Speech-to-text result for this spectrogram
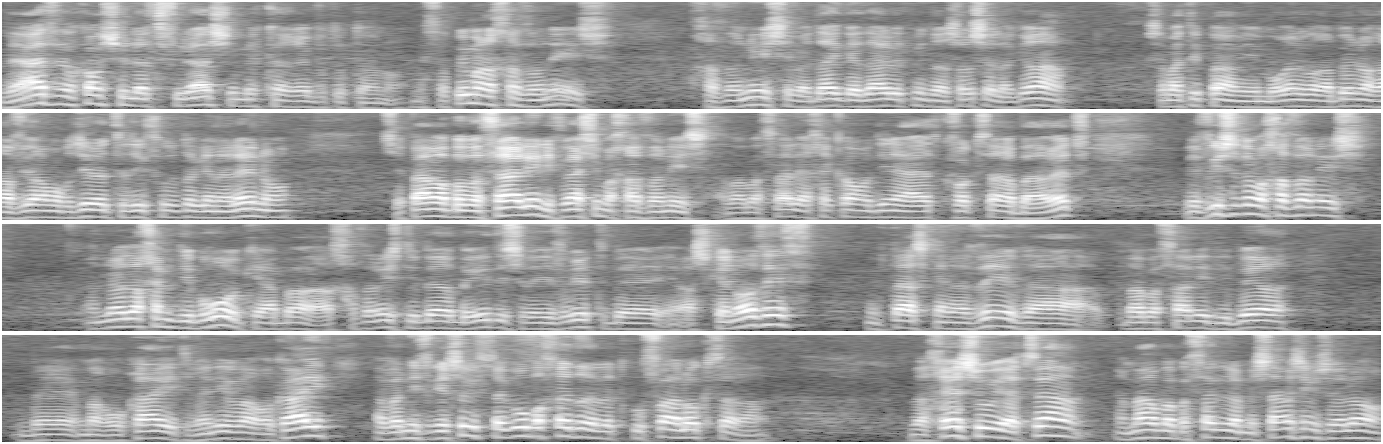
ואז זה מקום של התפילה שמקרבת אותנו. מספרים על החזון איש, חזון איש שוודאי גדל בית מדרשו של הגר"א, שמעתי פעם ממורנו ורבנו הרב יורם אברג'ילה צדיק זכות תגן עלינו, שפעם הבבא סאלי נפגש עם החזון איש. הבבא סאלי אחרי כמה מדינה היה תקופה קצרה בארץ, והפגיש אותו עם החזון איש. אני לא יודע איך הם דיברו, כי החזון איש דיבר ביידיש ועברית באשכנוזיס, מבטא אשכנזי, והבבא סאלי דיבר במרוקאית וניב מרוקאי, אבל נפגשו, הסתגרו בחדר לתקופה לא קצרה. ואחרי שהוא יצא, אמר בבא סאלי למשמשים שלו,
